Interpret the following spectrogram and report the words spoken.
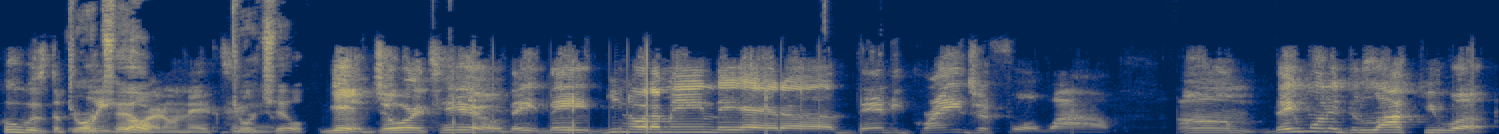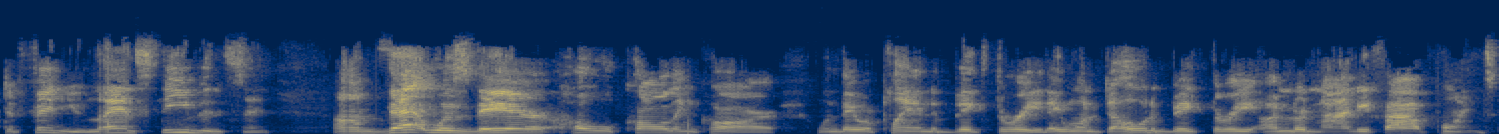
who was the George point Hill. guard on that team? George Hill. Yeah, George Hill. They they you know what I mean? They had uh Danny Granger for a while. Um they wanted to lock you up, defend you. Lance Stephenson. Um that was their whole calling card when they were playing the big three. They wanted to hold the big three under 95 points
